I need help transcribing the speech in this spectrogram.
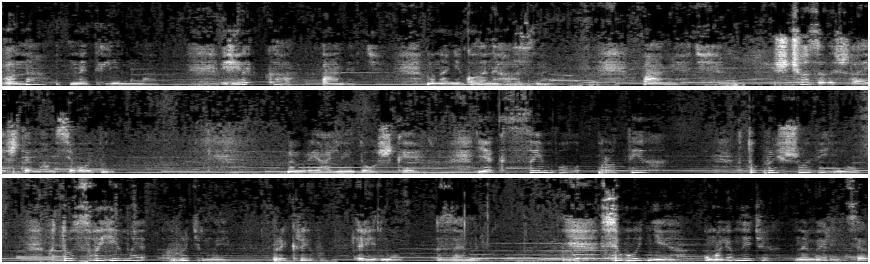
Вона нетлінна, гірка пам'ять, вона ніколи не гасне. Пам'ять, що залишаєш ти нам сьогодні? Меморіальні дошки як символ про тих, хто пройшов війну, хто своїми грудьми прикрив рідну землю. Сьогодні у мальовничих немиринцях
